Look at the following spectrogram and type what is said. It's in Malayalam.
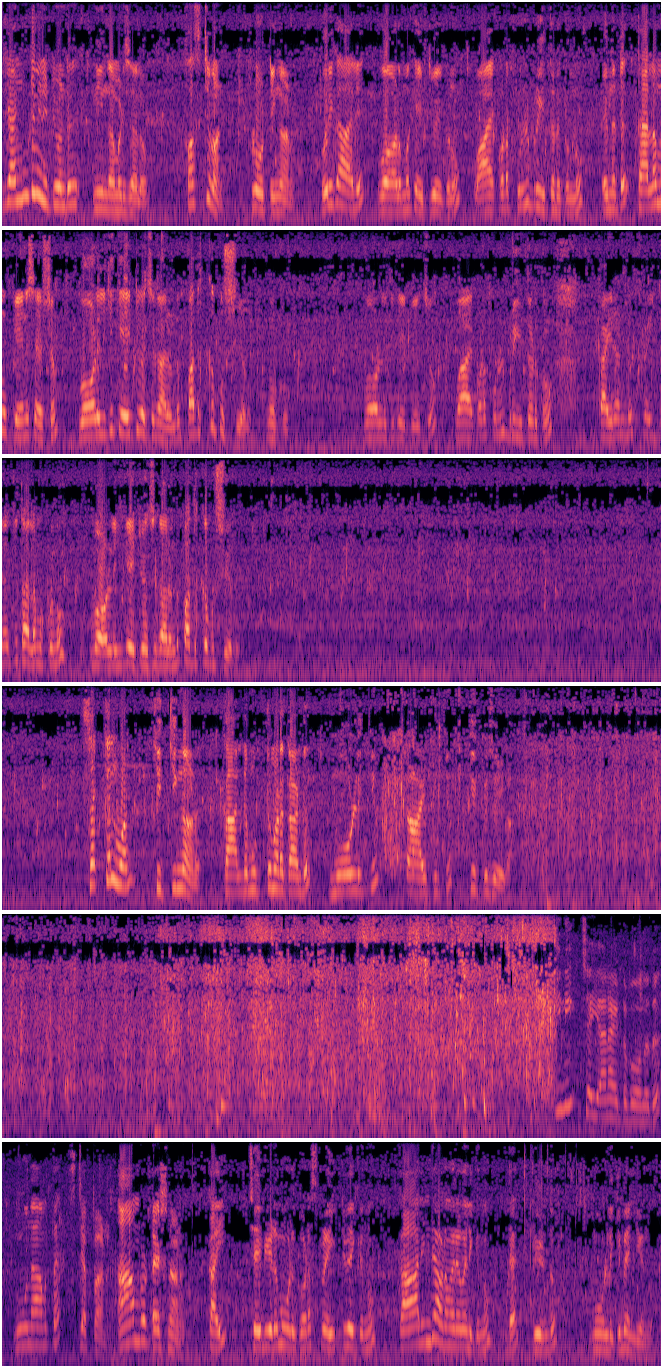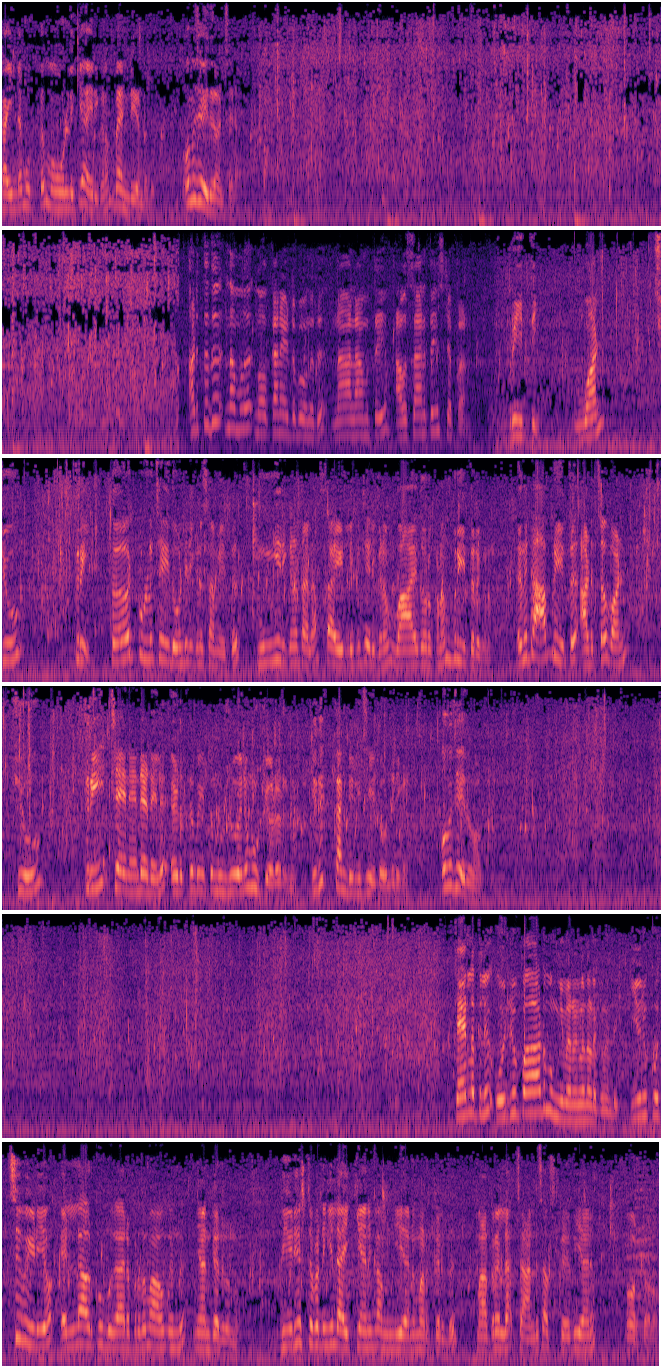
രണ്ട് മിനിറ്റ് കൊണ്ട് നീന്താൻ പഠിച്ചാലോ? ഫസ്റ്റ് വൺ ഫ്ലോട്ടിംഗ് ആണ്. ഒരു കാൽ വാളുമ്മ കയറ്റി വെക്കണു വായക്കൂടെ ഫുൾ ബ്രീത്ത് എടുക്കുന്നു എന്നിട്ട് തല മുക്കിയതിന് ശേഷം വോളിലേക്ക് കയറ്റി വെച്ച കാലുണ്ട് പതുക്കെ പുഷ് ചെയ്യണം. നോക്കൂ. വോളിലേക്ക് കയറ്റി വെച്ചു വായക്കൂടെ ഫുൾ ബ്രീത്ത് എടുക്കും. കൈ രണ്ട് സ്ട്രെയിറ്റ് ആക്കി തല മുക്കുന്നു വോളിലേക്ക് കയറ്റി വെച്ച കാലുണ്ട് പതുക്കെ പുഷ് ചെയ്തു. സെക്കൻഡ് വൺ കിക്കിംഗ് ആണ്. കാലിന്റെ മുട്ട് മടക്കാണ്ട് താഴ്ത്തിക്കും കിക്ക് ചെയ്യുക. ഇനി ചെയ്യാനായിട്ട് പോകുന്നത് മൂന്നാമത്തെ സ്റ്റെപ്പാണ് ആം റൊട്ടേഷൻ ആണ്. കൈ ചെവിയുടെ മുകളിൽ കൂടെ സ്ട്രെയിറ്റ് വെക്കുന്നു. കാലിന്റെ അവിടെ വരെ വലിക്കുന്നു. ദെൻ വീണ്ടും മുകളിലേക്ക് ബെൻഡ് ചെയ്യുന്നു. കൈന്റെ മുട്ട് മുകളിലേക്ക് ആയിരിക്കണം ബെൻഡ് ചെയ്യേണ്ടത്. ഒന്ന് ചെയ്ത് കാണിച്ചു തരാം. അടുത്തത് നമ്മൾ നോക്കാനായിട്ട് പോകുന്നത് നാലാമത്തെയും അവസാനത്തെയും സ്റ്റെപ്പാണ്. Breathing one two three third pull ചെയ്തുകൊണ്ടിരിക്കുന്ന സമയത്ത് മുങ്ങിയിരിക്കുന്ന തല സൈഡിലേക്ക് ചെരിക്കണം വായ തുറക്കണം ബ്രീത്ത് എടുക്കണം. എന്നിട്ട് ആ ബ്രീത്ത് അടുത്ത വൺ ടു ത്രീ ചേനേന്റെ ഇടയിൽ എടുത്ത് ബ്രീത്ത് മുഴുവനും മുക്കിയോടെ എടുക്കണം ഇത് കണ്ടിന്യൂ ചെയ്തുകൊണ്ടിരിക്കണം. ഒന്ന് ചെയ്തു നോക്കാം. കേരളത്തിൽ ഒരുപാട് മുങ്ങിമരണങ്ങൾ നടക്കുന്നുണ്ട്. ഈ ഒരു കൊച്ചു വീഡിയോ എല്ലാവർക്കും ഉപകാരപ്രദമാവും എന്ന് ഞാൻ കരുതുന്നു. വീഡിയോ ഇഷ്ടപ്പെട്ടെങ്കിൽ ലൈക്ക് ചെയ്യാനും കമന്റ് ചെയ്യാനും മറക്കരുത്. മാത്രമല്ല ചാനൽ സബ്സ്ക്രൈബ് ചെയ്യാനും ഓർത്തോളൂ.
